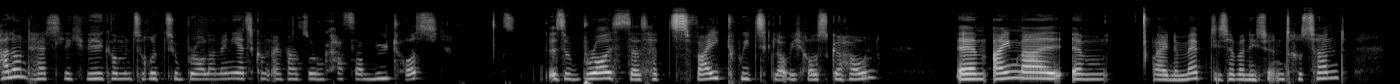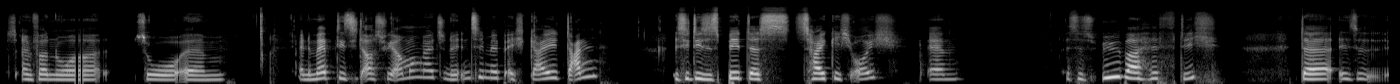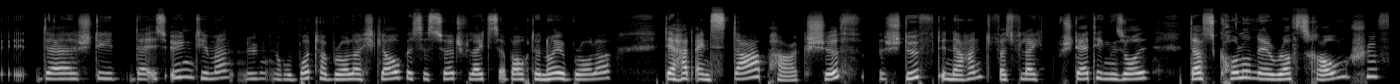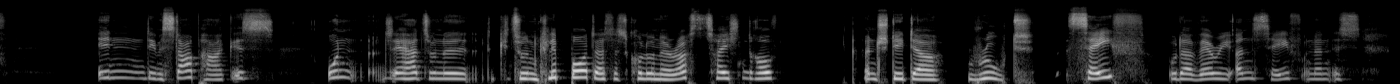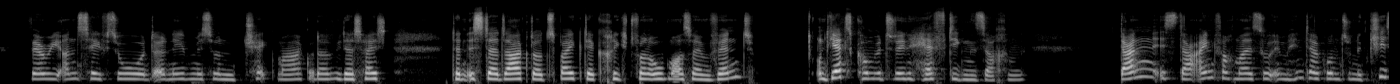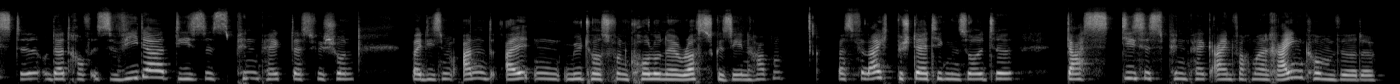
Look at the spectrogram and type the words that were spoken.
Hallo und herzlich willkommen zurück zu Brawler Man. Jetzt kommt einfach so ein krasser Mythos. Also Brawl Stars hat zwei Tweets, glaube ich, rausgehauen. Ähm, einmal ähm, eine Map, die ist aber nicht so interessant. Ist einfach nur so ähm, eine Map, die sieht aus wie Among Knights, eine Insel-Map, echt geil. Dann ist hier dieses Bild, das zeige ich euch. Ähm, es ist überheftig da ist, äh, da steht, da ist irgendjemand, irgendein Roboter-Brawler, ich glaube, es ist Search, vielleicht ist aber auch der neue Brawler, der hat ein Starpark-Schiff, Stift in der Hand, was vielleicht bestätigen soll, dass Colonel Ruffs Raumschiff in dem Starpark ist. Und er hat so eine so ein Clipboard, da ist das Colonel Ruffs Zeichen drauf. Dann steht da Root safe oder very unsafe und dann ist very unsafe so, daneben ist so ein Checkmark oder wie das heißt. Dann ist der Dark Lord Spike, der kriegt von oben aus einem Vent. Und jetzt kommen wir zu den heftigen Sachen. Dann ist da einfach mal so im Hintergrund so eine Kiste und darauf ist wieder dieses Pinpack, das wir schon bei diesem alten Mythos von Colonel Ruffs gesehen haben, was vielleicht bestätigen sollte, dass dieses Pinpack einfach mal reinkommen würde.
